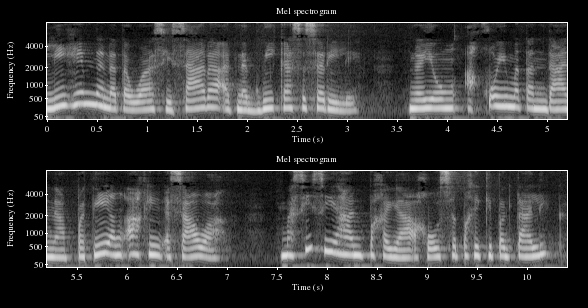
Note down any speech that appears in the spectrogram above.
Lihim na natawa si Sarah at nagwika sa sarili, Ngayong ako'y matanda na pati ang aking asawa, masisiyahan pa kaya ako sa pakikipagtalik?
